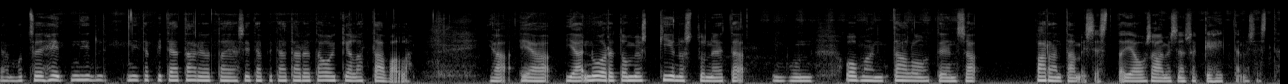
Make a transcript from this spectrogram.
ja, mutta se, he, niitä pitää tarjota ja sitä pitää tarjota oikealla tavalla. Ja, ja, ja nuoret on myös kiinnostuneita niin oman taloutensa parantamisesta ja osaamisensa kehittämisestä.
